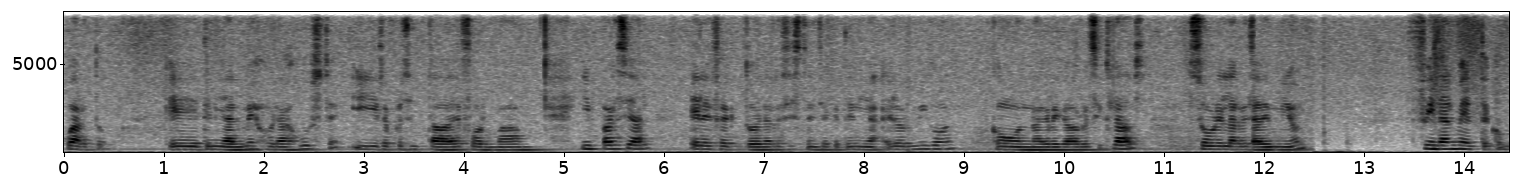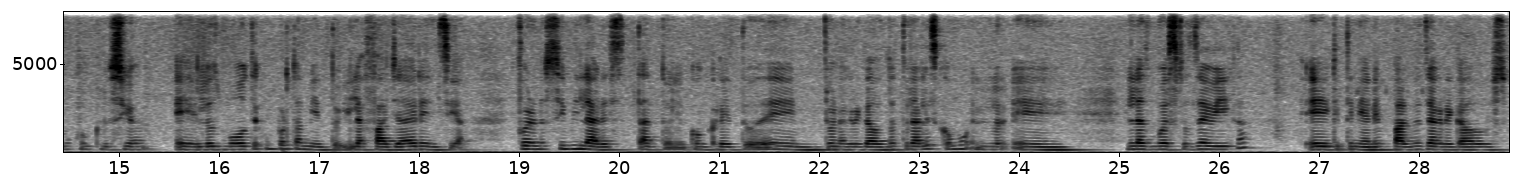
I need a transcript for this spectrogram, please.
cuarto tenía el mejor ajuste y representaba de forma imparcial el efecto de la resistencia que tenía el hormigón con agregados reciclados sobre la resistencia de unión. Finalmente, como conclusión, eh, los modos de comportamiento y la falla de herencia fueron similares tanto en el concreto de, con agregados naturales como en, eh, las muestras de viga que tenían empalmes de agregados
